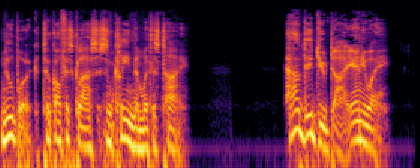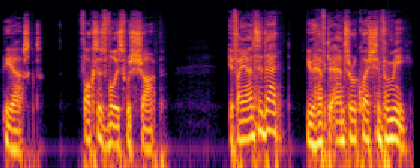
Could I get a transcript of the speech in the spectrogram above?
Newberg took off his glasses and cleaned them with his tie. How did you die, anyway? he asked. Fox's voice was sharp. If I answer that, you have to answer a question for me.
